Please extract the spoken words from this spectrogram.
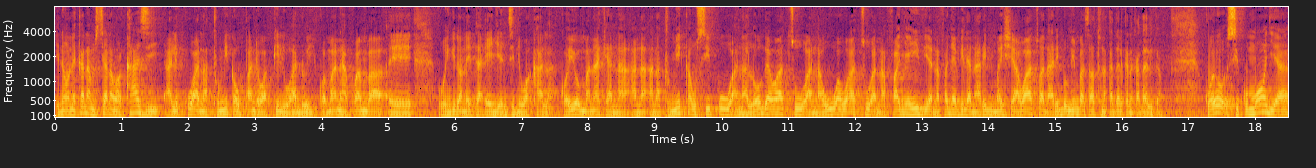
Inaonekana msichana wa kazi alikuwa anatumika upande wa pili wa adui kwa maana ya kwamba e, wengine wanaita agent ni wakala. Kwa hiyo maanaake ana, ana, anatumika usiku analoga watu anaua watu anafanya hivi anafanya vile anaharibu maisha ya watu anaharibu mimba za watu na kadhalika na kadhalika. Kwa hiyo siku moja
